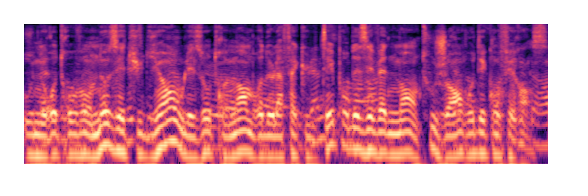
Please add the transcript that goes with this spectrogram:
où nous retrouvons nos étudiants ou les autres membres de la faculté pour des événements en tout genre ou des conférences.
